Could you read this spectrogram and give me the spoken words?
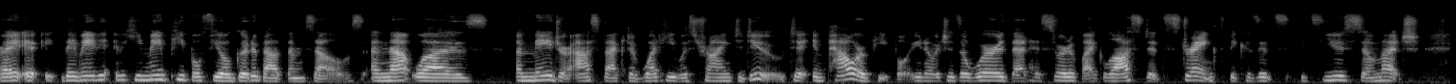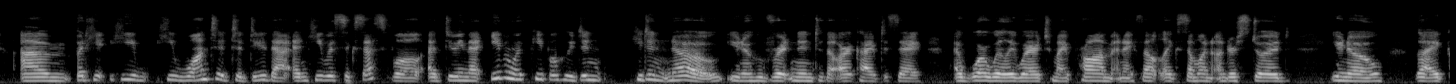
right? It, they made he made people feel good about themselves. And that was a major aspect of what he was trying to do to empower people you know which is a word that has sort of like lost its strength because it's it's used so much. Um, but he he he wanted to do that. And he was successful at doing that even with people who didn't he didn't know, you know, who've written into the archive to say, I wore WilliWear to my prom and I felt like someone understood, you know, like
